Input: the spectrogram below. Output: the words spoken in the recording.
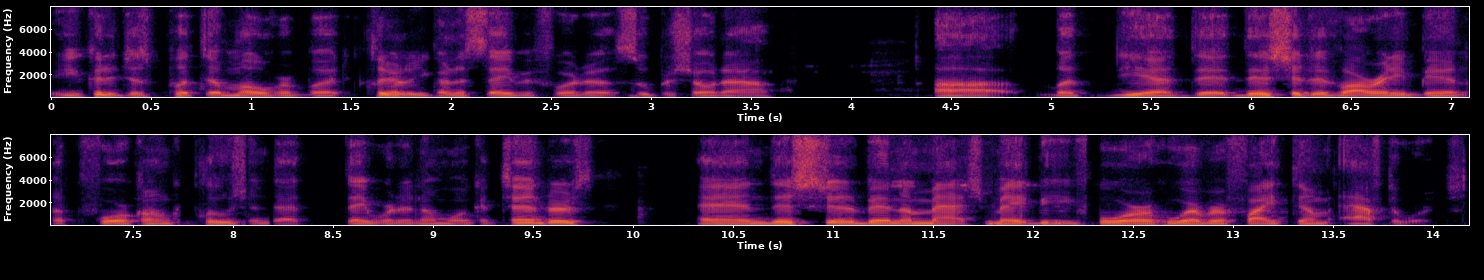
you could have just put them over, but clearly you're going to save it for the Super Showdown. Uh, but yeah, th- this should have already been a foregone conclusion that they were the number one contenders, and this should have been a match maybe for whoever fight them afterwards.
